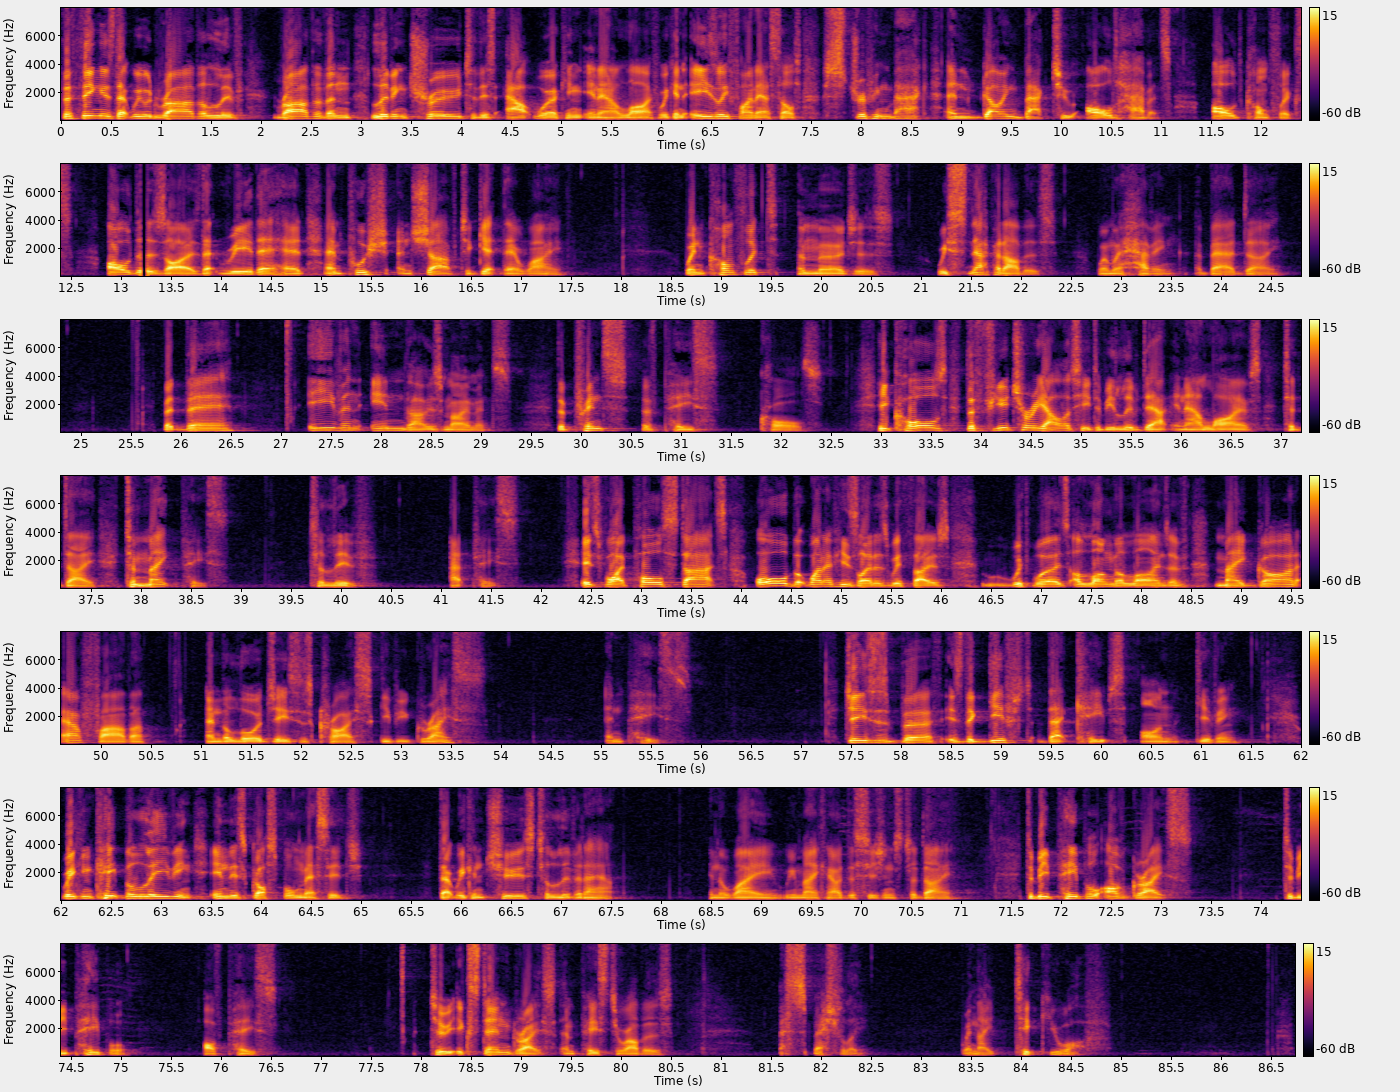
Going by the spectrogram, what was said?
The thing is that we would rather live, rather than living true to this outworking in our life, we can easily find ourselves stripping back and going back to old habits, old conflicts, old desires that rear their head and push and shove to get their way. When conflict emerges, we snap at others when we're having a bad day. But there, even in those moments, the Prince of Peace calls. He calls the future reality to be lived out in our lives today, to make peace, to live at peace. It's why Paul starts all but one of his letters with those with words along the lines of may God our Father and the Lord Jesus Christ give you grace and peace. Jesus' birth is the gift that keeps on giving. We can keep believing in this gospel message that we can choose to live it out in the way we make our decisions today to be people of grace, to be people of peace, to extend grace and peace to others, especially when they tick you off.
